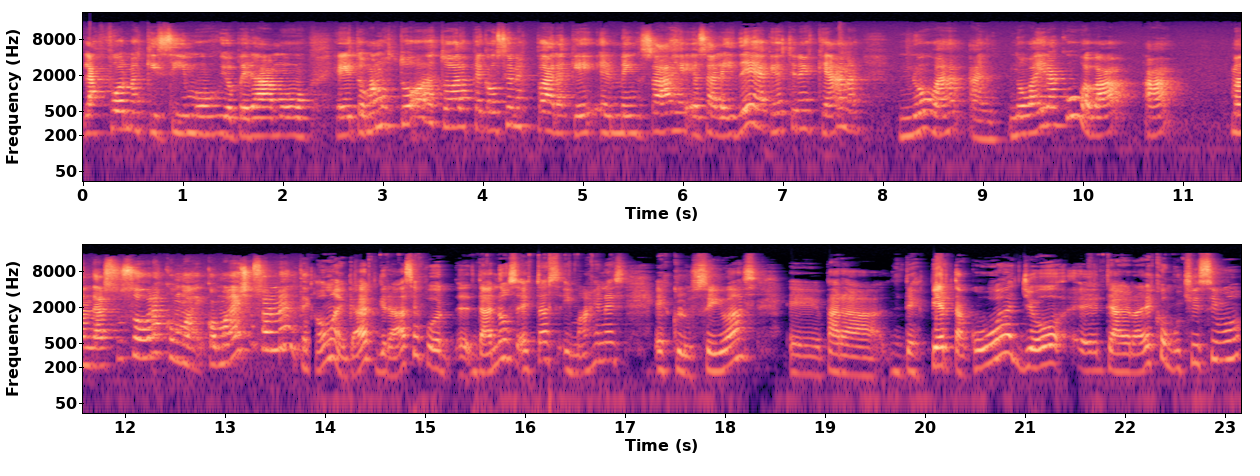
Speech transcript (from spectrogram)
las formas que hicimos y operamos, eh, tomamos todas, todas las precauciones para que el mensaje, o sea, la idea que ellos tienen es que Ana no va a, no va a ir a Cuba, va a mandar sus obras como, como ha hecho usualmente. Oh my God, gracias por eh, darnos estas imágenes exclusivas eh, para Despierta Cuba. Yo te agradezco muchísimo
